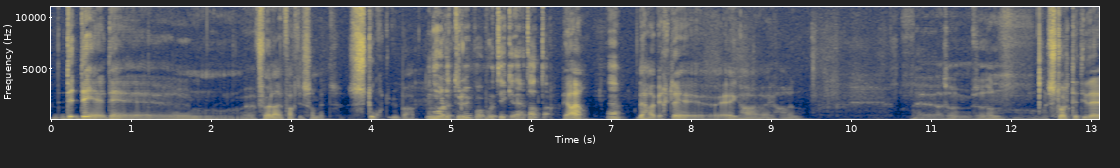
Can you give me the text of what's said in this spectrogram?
det, det, det øh, føler jeg faktisk som et stort ubehag. Men har du tro på politikk i det hele tatt, da? Ja, ja. Ja. Det har jeg virkelig. Jeg har, jeg har en eh, altså, så, sånn stolthet i det.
